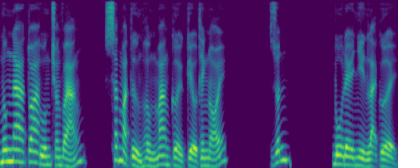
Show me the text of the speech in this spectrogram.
Mông na toa uống choáng váng, sắc mặt tưởng hồng mang cười kiểu thanh nói. Duẫn. Bồ đề nhìn lại cười.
